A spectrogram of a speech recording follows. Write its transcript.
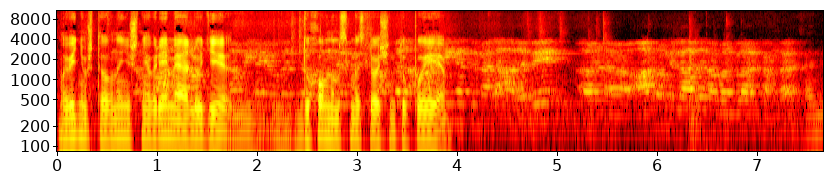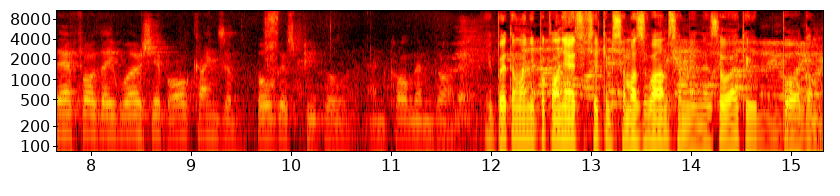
Мы видим, что в нынешнее время люди в духовном смысле очень тупые, И поэтому они поклоняются всяким самозванцам и называют их Богом.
